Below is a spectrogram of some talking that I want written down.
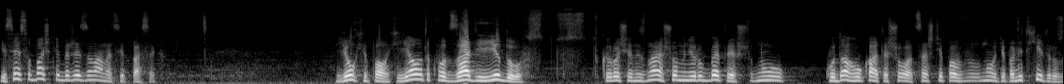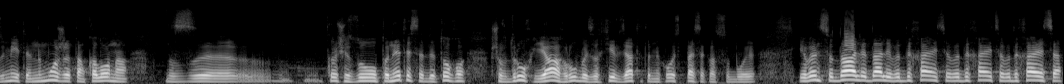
І цей собачка біжить за нами, цей песик. Йолки-палки, я отак от ззаді їду. Коротше, не знаю, що мені робити. Що, ну, куди гукати, що? Це ж типа, ну, типа відхід, розумієте? Не може там колона з, е, коротше, зупинитися для того, що вдруг я, грубий, захотів взяти там якогось песика з собою. І він все далі, далі видихається, видихається, видихається.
